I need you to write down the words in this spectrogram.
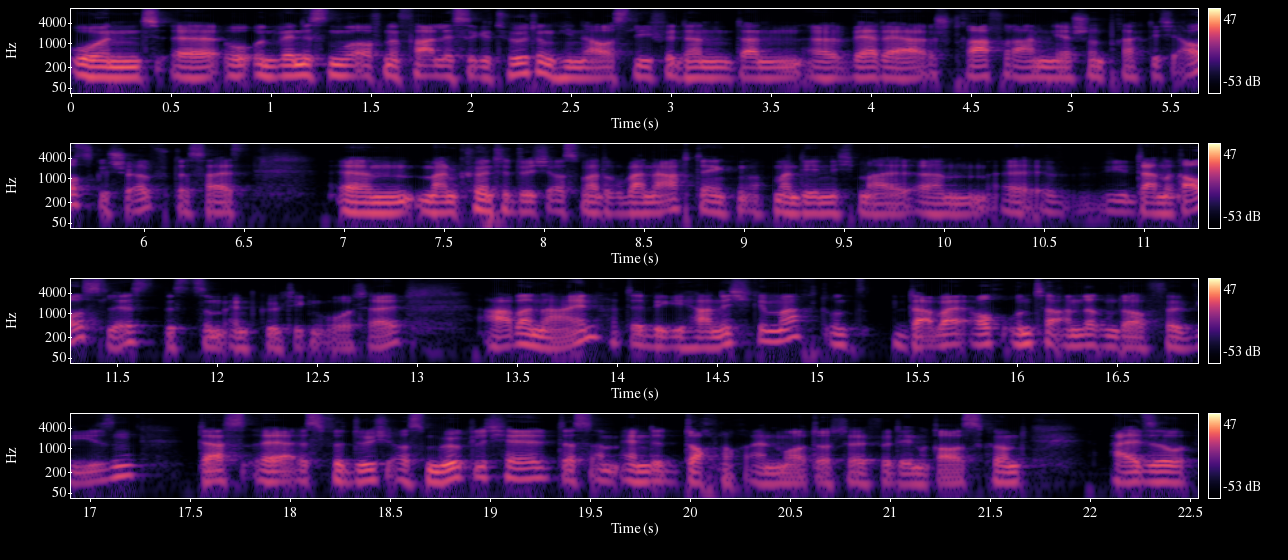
Und, äh, und wenn es nur auf eine fahrlässige Tötung hinausliefe, dann, dann äh, wäre der Strafrahmen ja schon praktisch ausgeschöpft. Das heißt, ähm, man könnte durchaus mal drüber nachdenken, ob man den nicht mal ähm, äh, dann rauslässt bis zum endgültigen Urteil. Aber nein, hat der BGH nicht gemacht und dabei auch unter anderem darauf verwiesen, dass er es für durchaus möglich hält, dass am Ende doch noch ein Mordurteil für den rauskommt. Also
